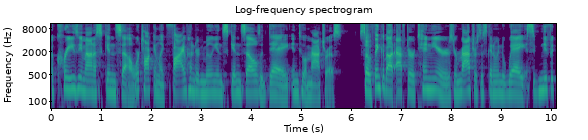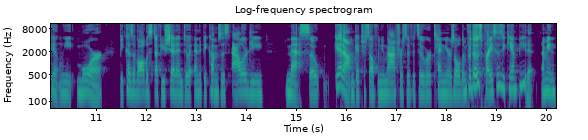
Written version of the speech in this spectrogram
a crazy amount of skin cell. We're talking like 500 million skin cells a day into a mattress. So think about after 10 years, your mattress is going to weigh significantly more because of all the stuff you shed into it and it becomes this allergy mess. So get out and get yourself a new mattress if it's over 10 years old. And for those prices, you can't beat it. I mean,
